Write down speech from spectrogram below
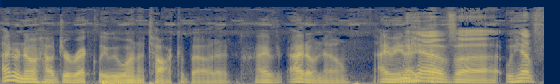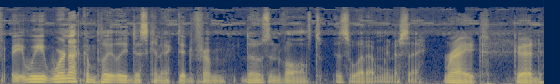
I don't know how directly we want to talk about it. I've, I don't know. I mean, we I, have uh, we have we we're not completely disconnected from those involved, is what I'm going to say. right. Good.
